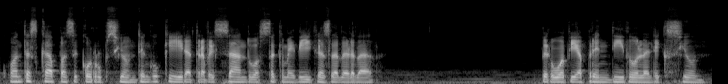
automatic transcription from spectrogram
¿Cuántas capas de corrupción tengo que ir atravesando hasta que me digas la verdad? Pero había aprendido la lección.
